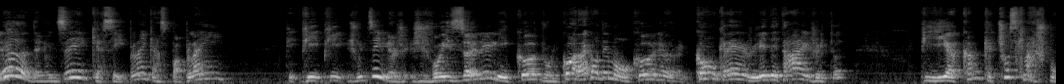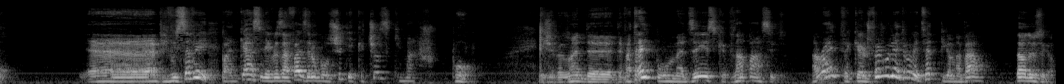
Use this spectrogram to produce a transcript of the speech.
là, de nous dire que c'est plein quand c'est pas plein, puis, puis, puis je vous dis, là, je, vais isoler les cas, je vais vous raconter mon cas, là, concret, les détails, j'ai tout. Puis il y a comme quelque chose qui marche pas. Euh, puis vous savez, podcast, c'est les vraies affaires, zéro bullshit, il y a quelque chose qui marche pas. Et j'ai besoin de, de votre aide pour me dire ce que vous en pensez. Alright, fait que je fais jouer l'intro vite fait, puis on en parle dans deux secondes.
